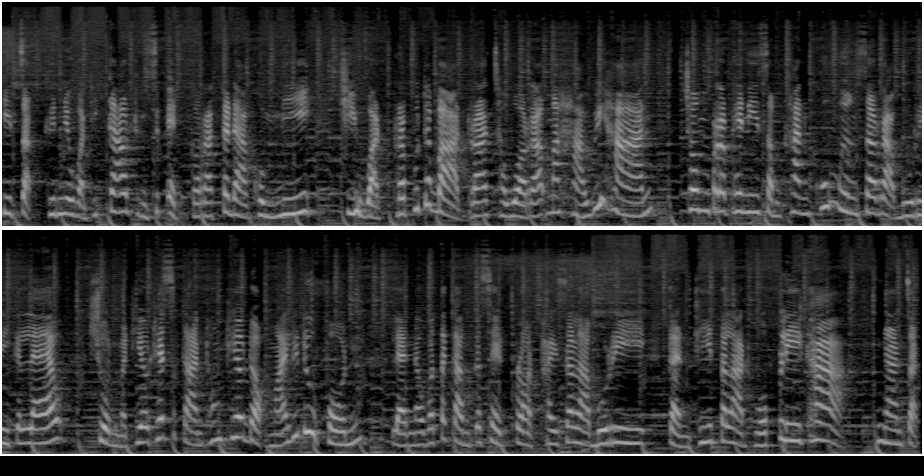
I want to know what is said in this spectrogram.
ที่จัดขึ้นในวันที่9-11 กรกฎาคมนี้ ที่วัดพระพุทธบาทราชวรมหาวิหาร ชมประเพณีสำคัญคู่เมืองสระบุรีกันแล้วชวนมาเที่ยวเทศกาลท่องเที่ยวดอกไม้ฤดูฝน และนวัตกรรมเกษตรปลอดภัยสระบุรี กันที่ตลาดหัวปลีค่ะ งานจัด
